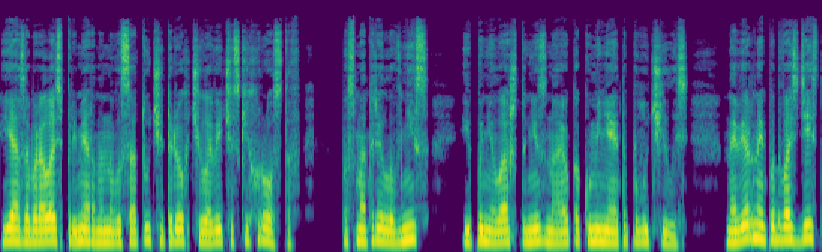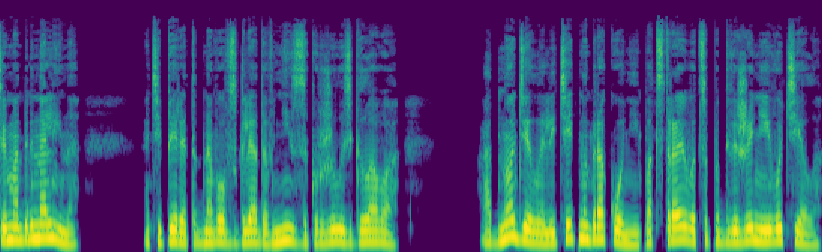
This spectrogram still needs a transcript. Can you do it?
Я забралась примерно на высоту четырех человеческих ростов, посмотрела вниз и поняла, что не знаю, как у меня это получилось. Наверное, под воздействием адреналина. А теперь от одного взгляда вниз закружилась голова. Одно дело — лететь на драконе и подстраиваться под движение его тела,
